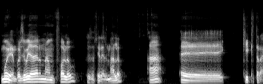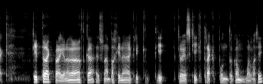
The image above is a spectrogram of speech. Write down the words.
Muy bien, pues yo voy a dar un unfollow, es decir, el malo, a eh, KickTrack. KickTrack, para quien no lo conozca, es una página, creo que es kicktrack.com o algo así,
